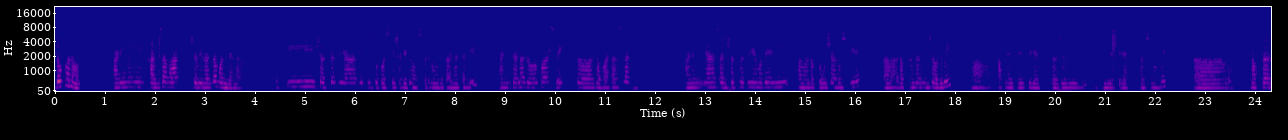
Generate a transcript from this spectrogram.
डोकं नव्हतं आणि खालचा भाग शरीराचा बनलेला. ती शस्त्रक्रिया तिथे सुपर स्पेशालिटी हॉस्पिटलमध्ये करण्यात आली आणि त्याला जवळपास एक सव्वा तास लागला आणि या शस्त्रक्रियेमध्ये मी डॉक्टर उषा घसपिये डॉक्टर नवीन चौधरी आपल्या इथे paediatric surgeon senior paediatric surgeon आहेत. डॉक्टर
